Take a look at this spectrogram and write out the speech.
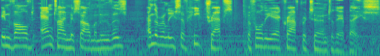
involved anti-missile maneuvers and the release of heat traps before the aircraft returned to their base.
